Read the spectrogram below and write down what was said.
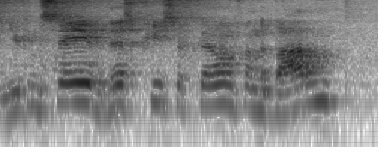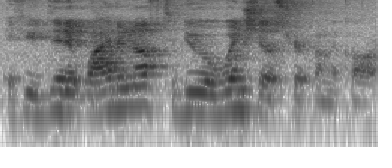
And you can save this piece of film from the bottom if you did it wide enough to do a windshield strip on the car.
